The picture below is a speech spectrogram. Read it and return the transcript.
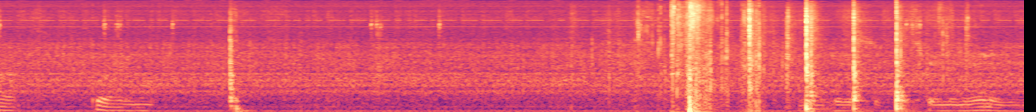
that. Too, you know. You know, he's just screaming energy.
